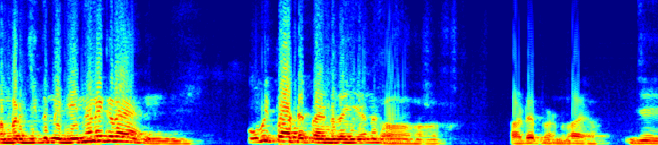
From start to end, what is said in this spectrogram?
ਅਮਰਜੀਤ ਨਗੀਨਾ ਨੇ ਕਰਾਇਆ? ਉਹ ਵੀ ਤੁਹਾਡੇ ਪਿੰਡ ਦਾ ਹੀ ਹੈ ਨਾ? ਹਾਂ ਹਾਂ। ਸਾਡੇ ਪਿੰਡ ਦਾ ਆ। ਜੀ।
